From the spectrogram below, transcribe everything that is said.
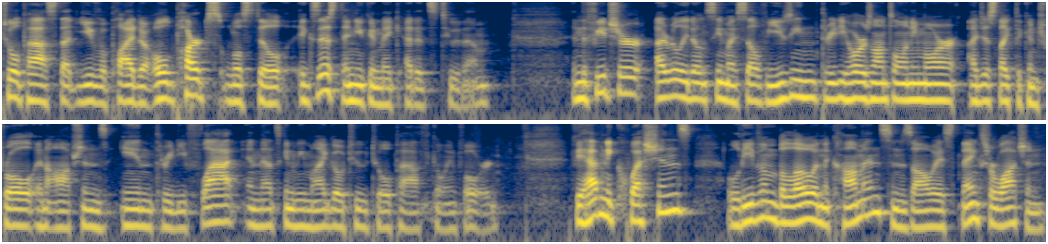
toolpaths that you've applied to old parts will still exist and you can make edits to them. In the future, I really don't see myself using 3D horizontal anymore. I just like the control and options in 3D flat, and that's going to be my go-to toolpath going forward. If you have any questions, leave them below in the comments, and as always, thanks for watching.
